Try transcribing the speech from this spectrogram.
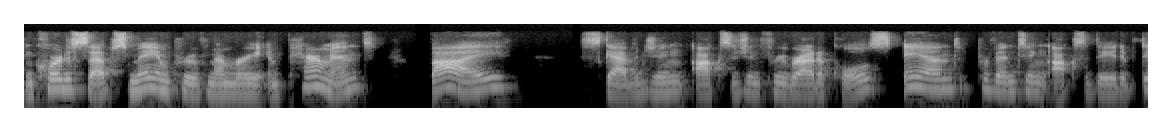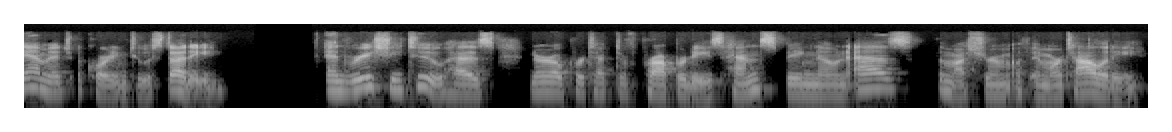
And cordyceps may improve memory impairment by scavenging oxygen free radicals, and preventing oxidative damage, according to a study. And reishi too has neuroprotective properties, hence being known as the mushroom of immortality.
